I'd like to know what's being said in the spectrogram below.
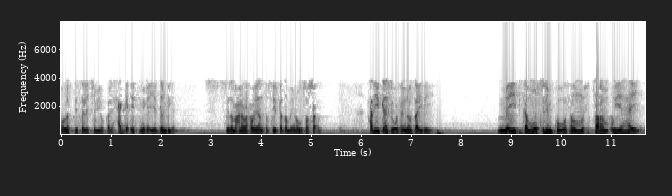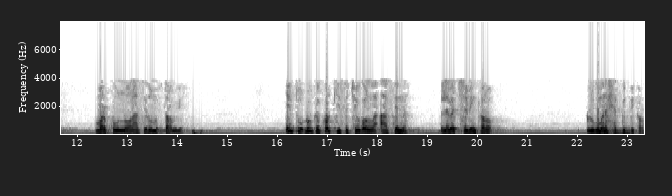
oo laftiisa la jabiyo kale xagga ismiga iyo dembiga. Sida macnaa waxa weyaan tafsiirka dambe inoogu soo socdo. Xadiidkaasi wuxuu inoo faa'iideeyey meydka muslimku wuxuu muxtaram u yahay markuu noolaa siduu muxtaram u yahay intuu dhulka korkiisa joogoon la aasinna lama jabin karo lagumana xadgudbi karo.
